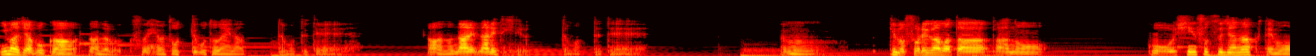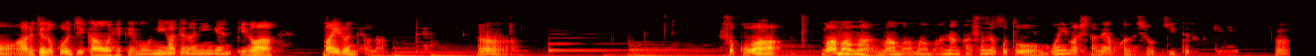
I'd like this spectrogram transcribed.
今じゃあ僕は、なんだろう、その辺はどってことないなって思ってて、あの、慣れ、慣れてきてるって思ってて、うん。けどそれがまた、あの、こう、新卒じゃなくても、ある程度こう、時間を経ても苦手な人間っていうのは、まあ、いるんだよなって。うん。そこは、まあまあまあ、まあまあまあまあ、なんかそんなことを思いましたね、お話を聞いてたときに。うん。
